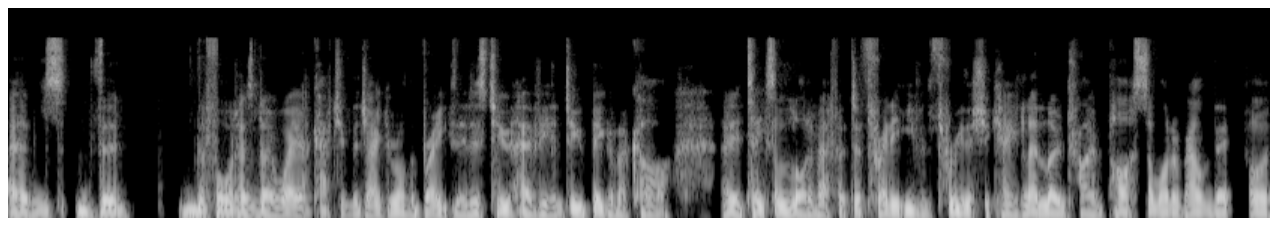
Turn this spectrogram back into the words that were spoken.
And the the Ford has no way of catching the Jaguar on the brakes. It is too heavy and too big of a car. And it takes a lot of effort to thread it even through the chicane, let alone try and pass someone around it or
